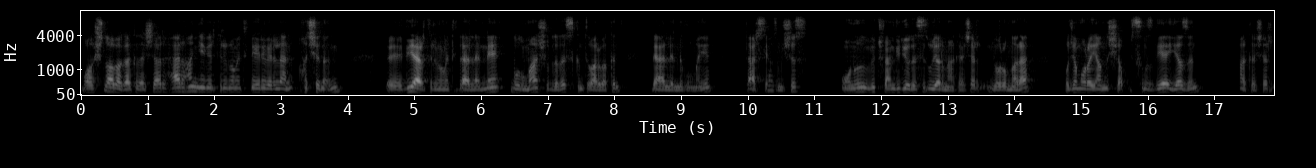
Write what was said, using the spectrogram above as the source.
Başlığa bak arkadaşlar. Herhangi bir trigonometrik değeri verilen açının e, diğer trigonometrik değerlerini bulma. Şurada da sıkıntı var bakın. Değerlerini bulmayı ters yazmışız. Onu lütfen videoda siz uyarın arkadaşlar yorumlara. Hocam orayı yanlış yapmışsınız diye yazın. Arkadaşlar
